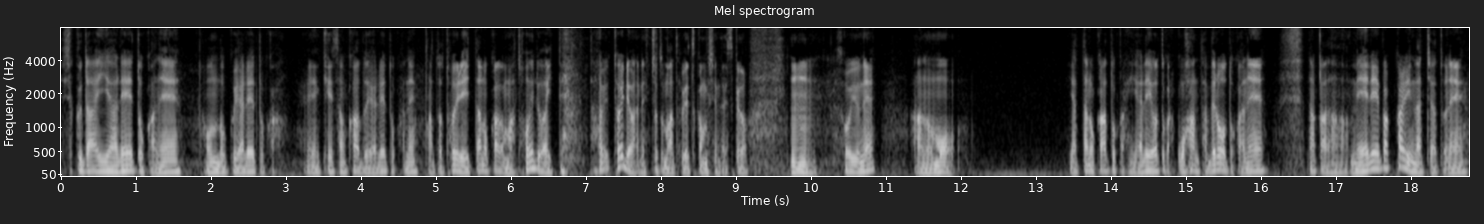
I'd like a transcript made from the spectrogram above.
宿題やれとかね音読やれとか、えー、計算カードやれとかねあとはトイレ行ったのかまあトイレは行って トイレはねちょっとまた別かもしれないですけどうんそういうねあのもうやったのかとかやれよとかご飯食べろとかねなんかな命令ばっかりになっちゃうとね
